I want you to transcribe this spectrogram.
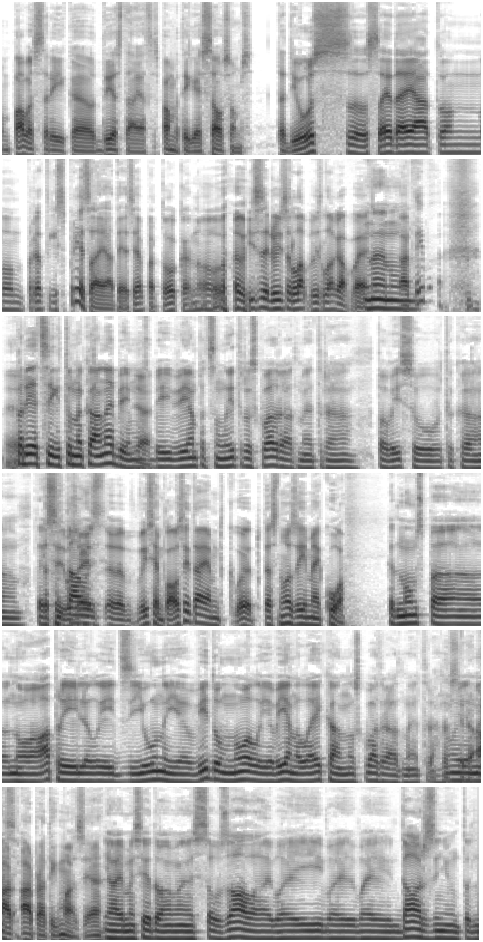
un pavasarī, kad iestājās tas pamatīgais sausums tad jūs uh, sēdējāt un, un praktiski priecājāties ja, par to, ka nu, viss ir vislabāk Nē, nu, kārtībā. Jā. Priecīgi tur nekā nebija. Mums Jā. bija 11 litru uz kvadrātmetra pa visu. Kā, teiksim, tas ir uzreiz, uh, visiem klausītājiem, tas nozīmē ko? Kad mums pa, no aprīļa līdz jūnija vidum nolija viena leikāna uz kvadrātmetra. Tas nu, ja ir mēs, ārprātīgi maz. Jā, jā ja mēs iedomājamies savu zālāju vai, vai, vai dārziņu tad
